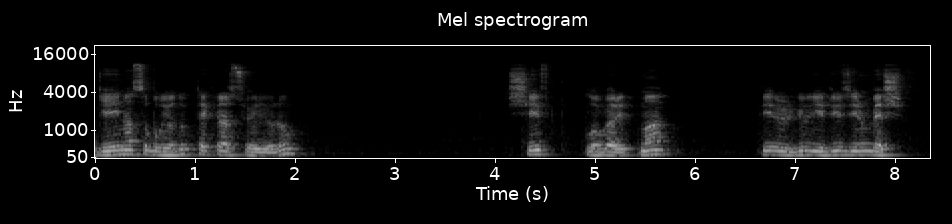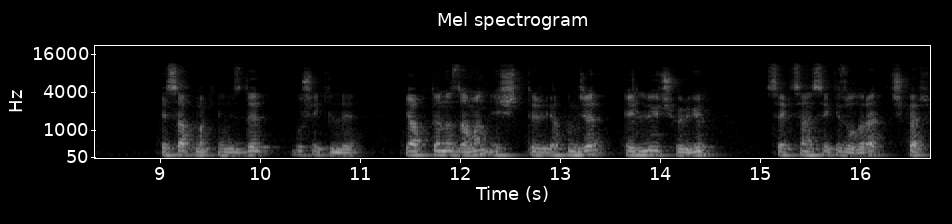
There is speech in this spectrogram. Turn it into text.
G'yi nasıl buluyorduk? Tekrar söylüyorum. Shift logaritma 1,725. Hesap makinenizde bu şekilde yaptığınız zaman eşittir yapınca 53,88 olarak çıkar.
